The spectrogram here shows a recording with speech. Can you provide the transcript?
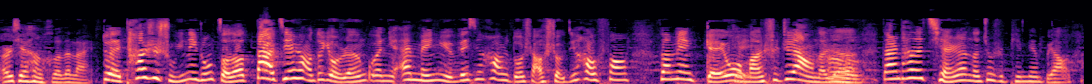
而且很合得来。对，她是属于那种走到大街上都有人管你，哎，美女，微信号是多少？手机号方方便给我吗？是这样的人。嗯但是她的前任呢，就是偏偏不要她。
